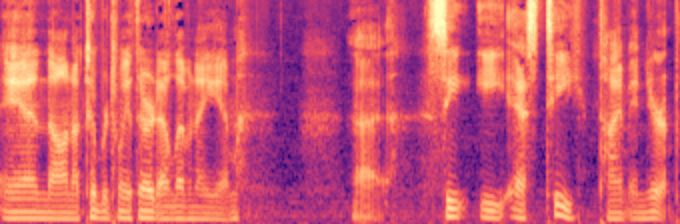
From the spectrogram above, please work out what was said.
and on October 23rd at 11 a.m. Uh, CEST time in Europe.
